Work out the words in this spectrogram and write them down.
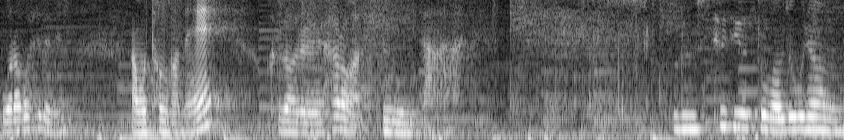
뭐라고 해야 되나요? 아무튼 간에 그거를 하러 왔습니다. 그런 스튜디오 또 아주 그냥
